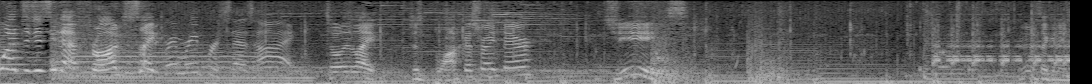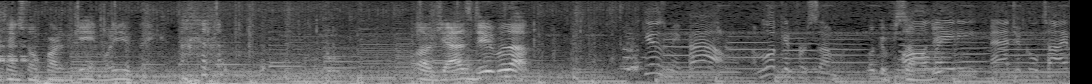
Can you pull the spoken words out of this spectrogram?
What? Did you see that frog just like Grim Reaper says hi. totally like just block us right there? Jeez. Maybe it's like an intentional part of the game. What do you think? Hello, Jazz dude. What up? Excuse me, pal. I'm looking for someone. Looking for Small someone, dude. lady, magical type,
